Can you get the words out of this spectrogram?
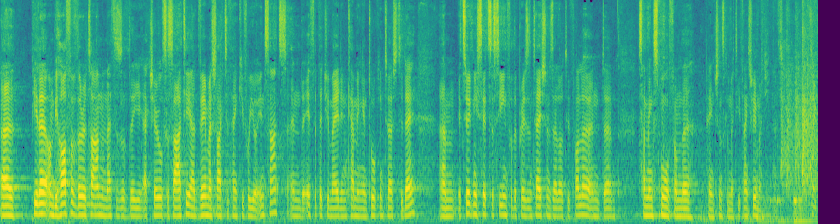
Uh, Peter, on behalf of the Retirement Matters of the Actuarial Society, I'd very much like to thank you for your insights and the effort that you made in coming and talking to us today. Um, it certainly sets the scene for the presentations that are to follow, and um, something small from the Pensions Committee. Thanks very much. Thank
